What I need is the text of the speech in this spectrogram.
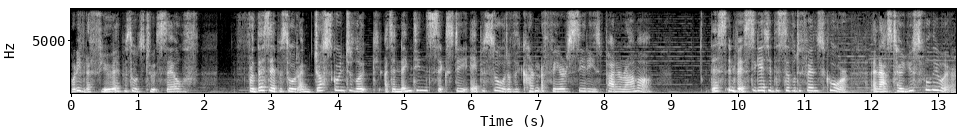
or even a few episodes to itself. For this episode, I'm just going to look at a 1960 episode of the Current Affairs series Panorama. This investigated the Civil Defence Corps and asked how useful they were.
